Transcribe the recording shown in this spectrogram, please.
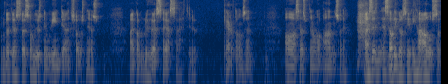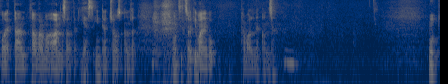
Mutta jos se olisi ollut just niin kuin Indiana Jones, niin olisi aika lyhyessä ajassa ehtinyt kertoa sen. Aa, se olisi pitänyt olla ansoja. Tai se, se oli kyllä siinä ihan alussa, kun että tämä on, tää on varmaan ansa, että yes, Indiana Jones ansa. Mutta sitten se olikin vain niin kuin tavallinen ansa. Mutta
